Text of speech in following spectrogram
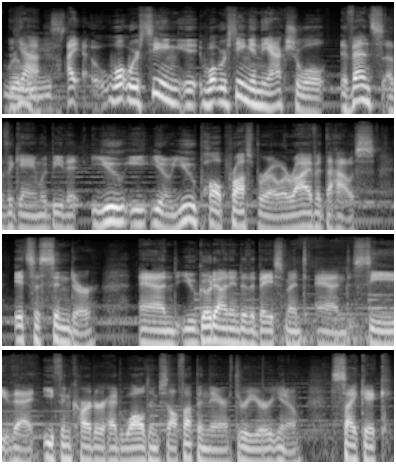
released. Yeah, I, what we're seeing, what we're seeing in the actual events of the game would be that you, you know, you Paul Prospero arrive at the house. It's a cinder, and you go down into the basement and see that Ethan Carter had walled himself up in there through your, you know, psychic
